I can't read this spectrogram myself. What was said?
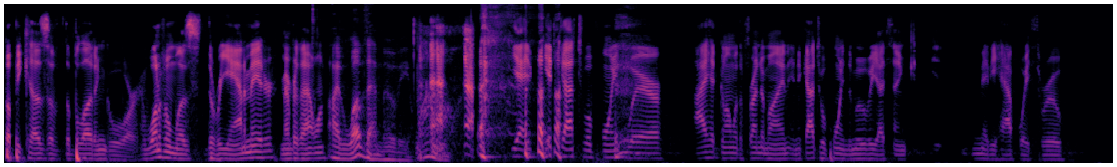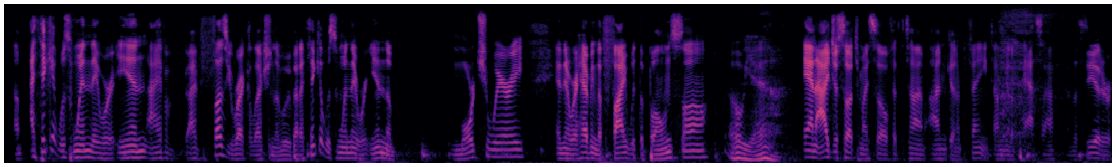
but because of the blood and gore. And one of them was The Reanimator. Remember that one? I love that movie. Wow. yeah, it, it got to a point where I had gone with a friend of mine, and it got to a point in the movie. I think maybe halfway through. Um, I think it was when they were in. I have a, I have a fuzzy recollection of the movie, but I think it was when they were in the mortuary and they were having the fight with the bone saw. oh yeah. And I just thought to myself at the time, I'm gonna faint. I'm gonna pass out in the theater.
